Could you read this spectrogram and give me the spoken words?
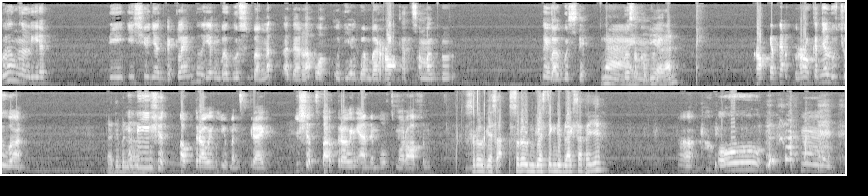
gue ngelihat di isunya Backline tuh yang bagus banget adalah waktu dia gambar roket sama guru itu yang bagus deh. Nah gua itu dia kan? Roketnya roketnya lucu banget. Berarti bener. Maybe you should stop drawing humans Greg. You should start drawing animals more often. Seru guys seru guesting di Black Set aja. Uh, oh hmm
